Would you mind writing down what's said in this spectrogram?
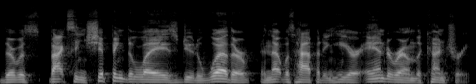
There was vaccine shipping delays due to weather, and that was happening here and around the country.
